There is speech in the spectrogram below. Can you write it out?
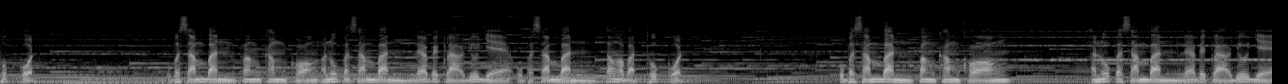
ทุกกฎ อุปสัมบันฟังคำของอนุปสัมบันแล้วไปกล่าวยุแย่อุปสัมบันต้องอบัตทุกกฎ อุปสัมบันฟังคำของอนุปสัมบันแล้วไปกล่าวยุแย่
